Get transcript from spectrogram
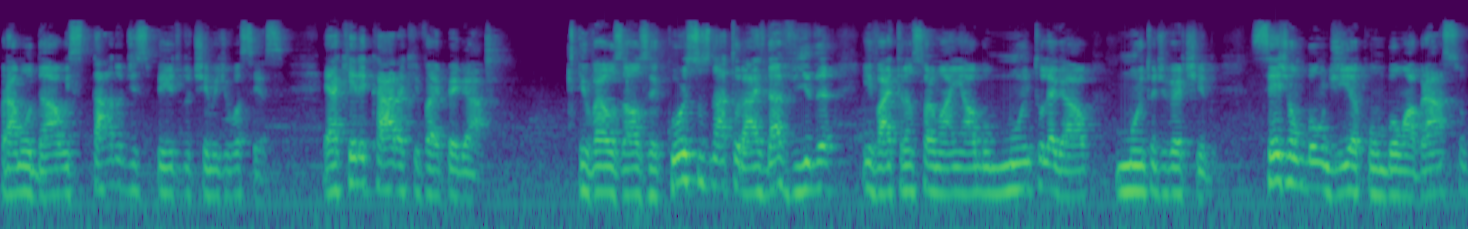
para mudar o estado de espírito do time de vocês. É aquele cara que vai pegar e vai usar os recursos naturais da vida e vai transformar em algo muito legal, muito divertido. Seja um bom dia com um bom abraço,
